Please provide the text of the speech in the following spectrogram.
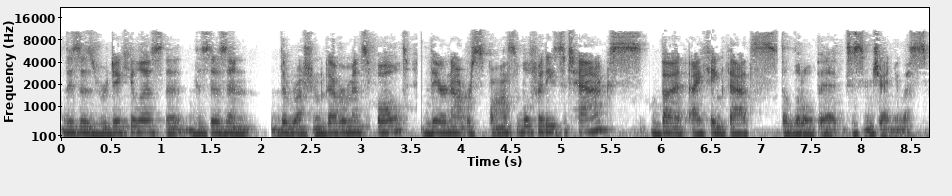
this is ridiculous, that this isn't the Russian government's fault. They're not responsible for these attacks, but I think that's a little bit disingenuous.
